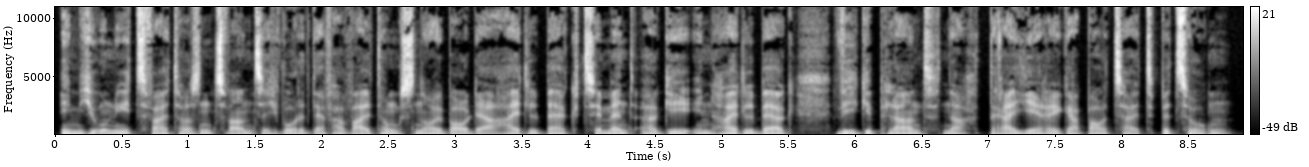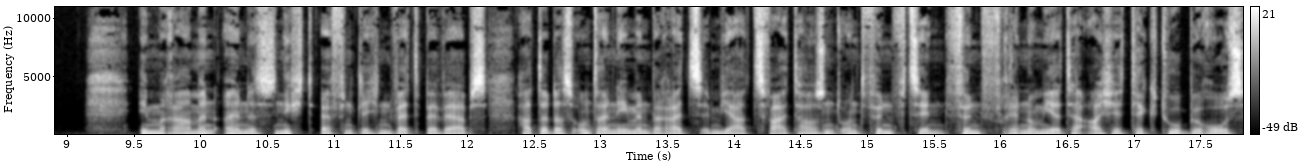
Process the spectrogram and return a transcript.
Im Juni 2020 wurde der Verwaltungsneubau der Heidelberg Zement AG in Heidelberg wie geplant nach dreijähriger Bauzeit bezogen. Im Rahmen eines nicht öffentlichen Wettbewerbs hatte das Unternehmen bereits im Jahr 2015 fünf renommierte Architekturbüros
